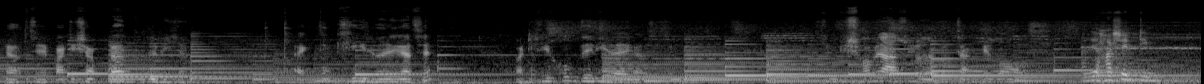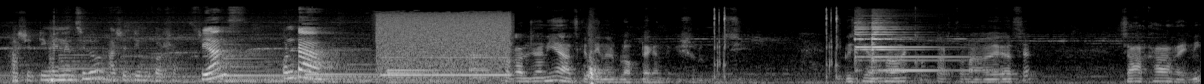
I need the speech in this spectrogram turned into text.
এটা হচ্ছে পাটি সাপটা দুধে ভিজানো একদম ক্ষীর হয়ে গেছে। পাটি খেয়ে খুব দেরি হয়ে গেছে। সবে আসলো এখন চারটে দশ। যে হাঁসের ডিম হাঁসের ডিম এনেছিল হাঁসের ডিম কষা। শ্রেয়াংস কোনটা? সকাল জানিয়ে আজকে দিনের ব্লগটা এখান থেকে শুরু করছি। উঠেছি আমরা অনেকক্ষণ প্রার্থনা হয়ে গেছে। চা খাওয়া হয়নি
